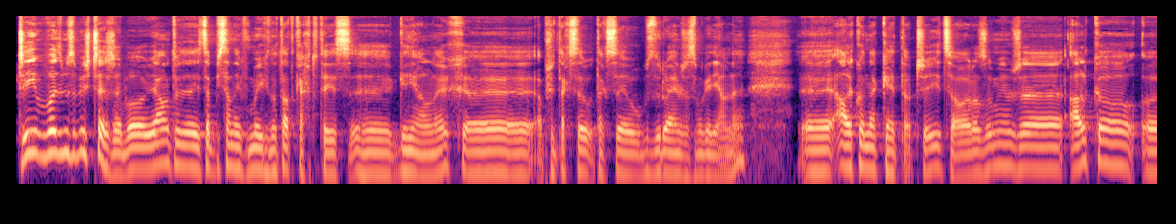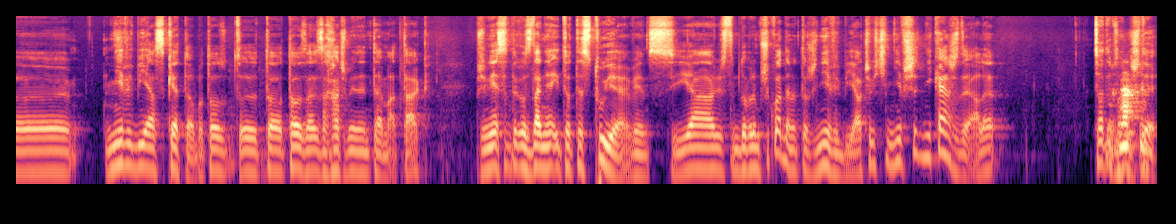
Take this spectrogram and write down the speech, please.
Czyli powiedzmy sobie szczerze, bo ja mam tutaj zapisane w moich notatkach tutaj jest e, genialnych, e, a przy tak sobie, tak sobie ubzdurałem, że są genialne. E, alko na keto, czyli co? Rozumiem, że alko e, nie wybija z keto, bo to, to, to, to zahaczmy jeden temat, tak? Przynajmniej jestem tego zdania i to testuję, więc ja jestem dobrym przykładem na to, że nie wybija. Oczywiście nie, nie każdy, ale co ty znaczy, ty?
